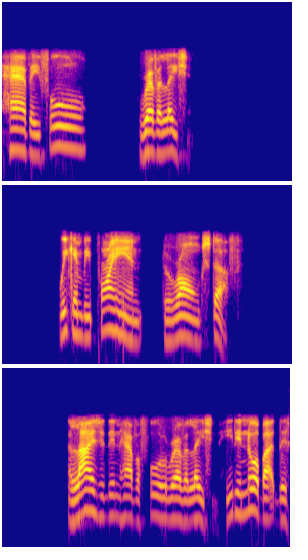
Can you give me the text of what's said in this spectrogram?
have a full revelation, we can be praying the wrong stuff. Elijah didn't have a full revelation. He didn't know about this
